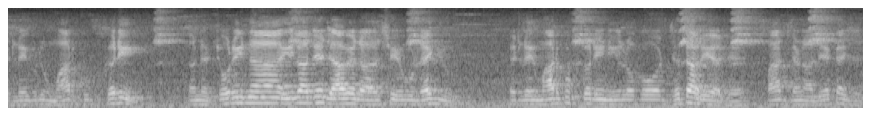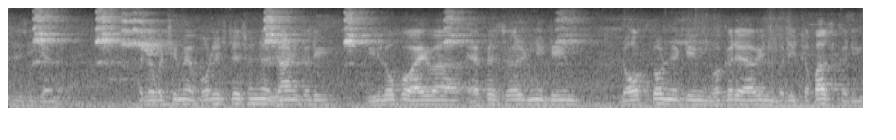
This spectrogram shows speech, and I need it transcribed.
એટલે એ બધું મારકૂટ કરી અને ચોરીના ઈરાદે જ આવેલા હશે એવું લાગ્યું. એટલે મારકૂટ કરીને એ લોકો જતા રહ્યા છે. પાંચ જણા દેખાય છે સીસી એટલે પછી મેં પોલીસ સ્ટેશનને જાણ કરી. એ લોકો આવ્યા, એફએસએલની ટીમ, ડૉક્ટરની ટીમ વગેરે આવીને બધી તપાસ કરી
